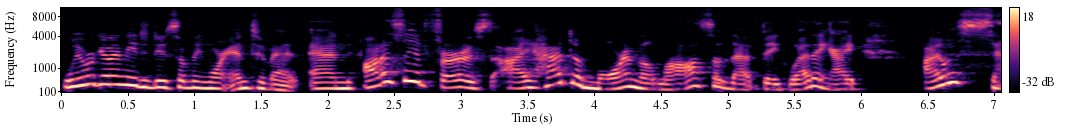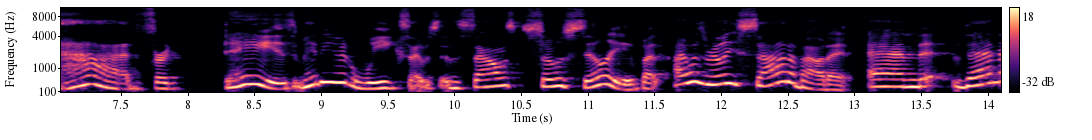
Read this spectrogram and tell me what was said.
We were going to need to do something more intimate. And honestly, at first, I had to mourn the loss of that big wedding. I I was sad for days, maybe even weeks. I was, it sounds so silly, but I was really sad about it. And then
